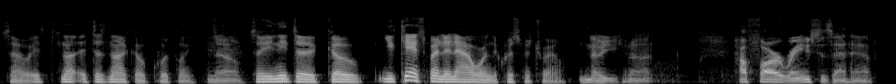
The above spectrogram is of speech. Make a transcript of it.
So it's not. It does not go quickly. No, So you need to go. You can't spend an hour on the Christmas trail. no, you cannot. How far range does that have?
